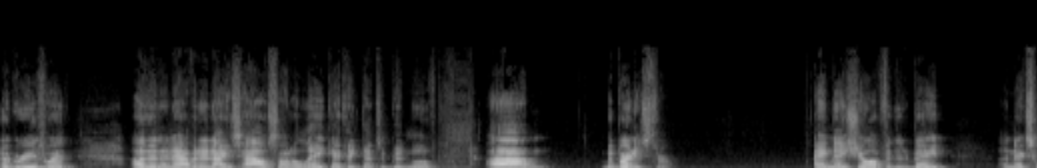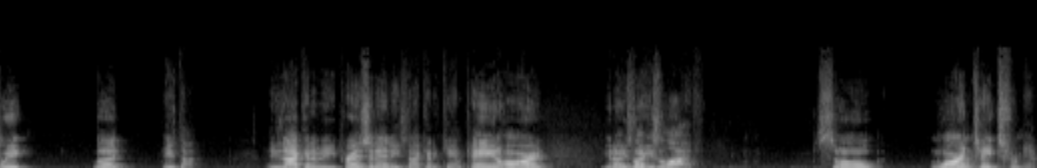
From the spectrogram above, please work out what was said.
agrees with, other than having a nice house on a lake. I think that's a good move. Um, but Bernie's through. He may show up for the debate uh, next week, but he's done. He's not going to be president. He's not going to campaign hard. You know, he's like he's alive. So Warren takes from him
